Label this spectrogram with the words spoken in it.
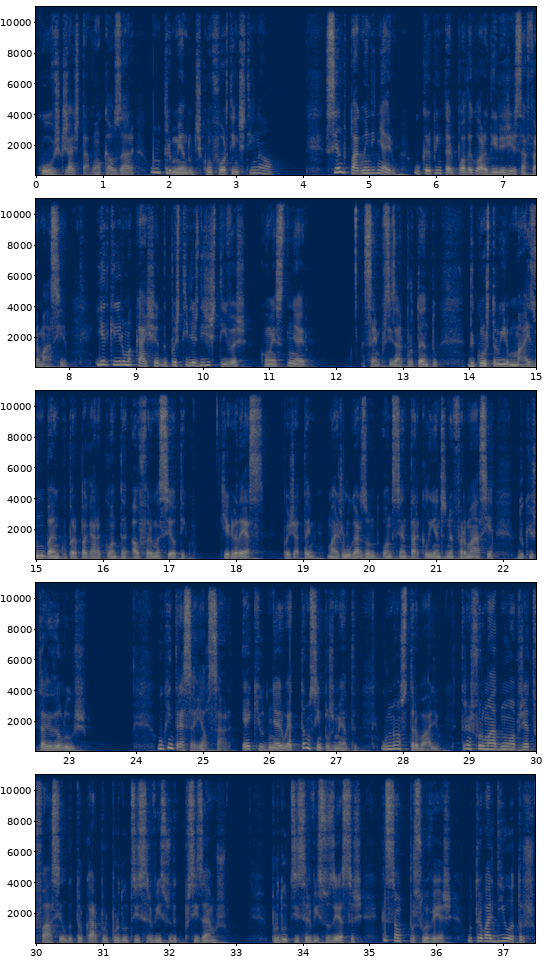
Couves que já lhe estavam a causar um tremendo desconforto intestinal. Sendo pago em dinheiro, o carpinteiro pode agora dirigir-se à farmácia e adquirir uma caixa de pastilhas digestivas com esse dinheiro, sem precisar, portanto, de construir mais um banco para pagar a conta ao farmacêutico, que agradece pois já tem mais lugares onde, onde sentar clientes na farmácia do que o Estádio da Luz. O que interessa realçar é que o dinheiro é tão simplesmente o nosso trabalho transformado num objeto fácil de trocar por produtos e serviços de que precisamos. Produtos e serviços esses que são, por sua vez, o trabalho de outros.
